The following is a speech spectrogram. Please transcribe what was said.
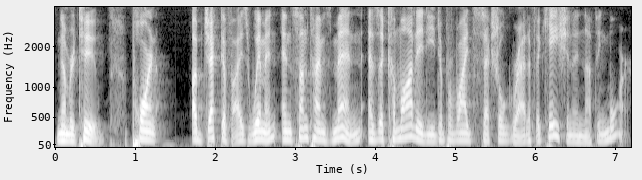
Number two, porn objectifies women and sometimes men as a commodity to provide sexual gratification and nothing more.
